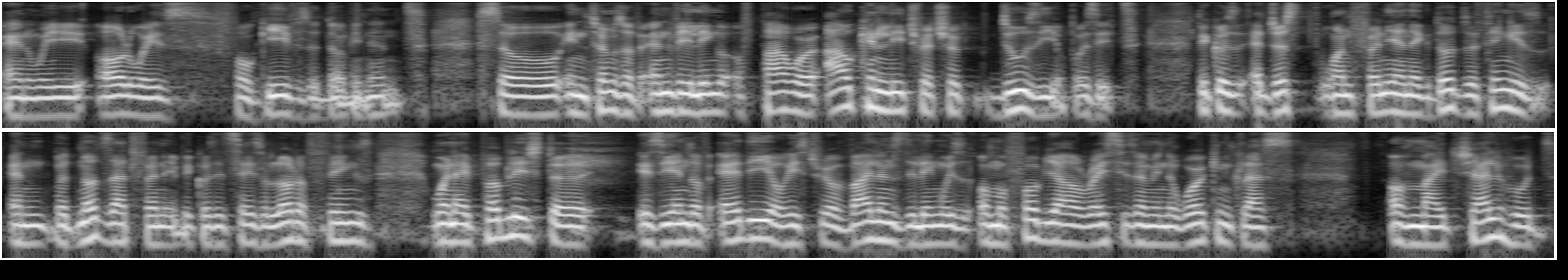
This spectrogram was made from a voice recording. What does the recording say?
and we always forgive the dominant. So, in terms of unveiling of power, how can literature do the opposite? Because uh, just one funny anecdote, the thing is, and but not that funny because it says a lot of things. When I published uh, "Is the End of Eddy" or "History of Violence," dealing with homophobia or racism in the working class of my childhood,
